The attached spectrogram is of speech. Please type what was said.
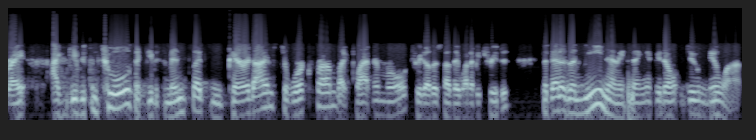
right? I can give you some tools, I can give you some insights and paradigms to work from, like platinum rule, treat others how they want to be treated. But that doesn't mean anything if you don't do nuance,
